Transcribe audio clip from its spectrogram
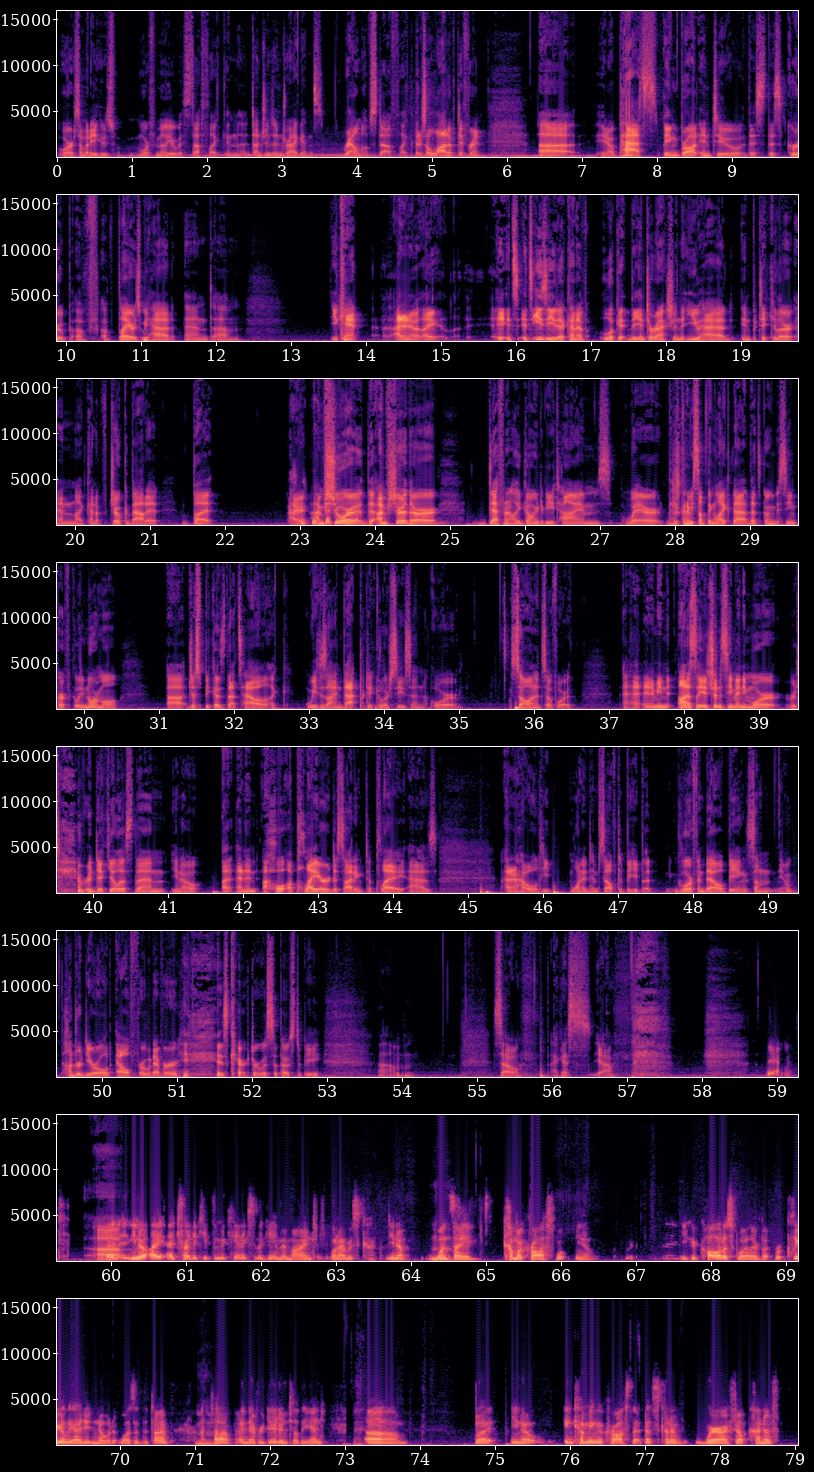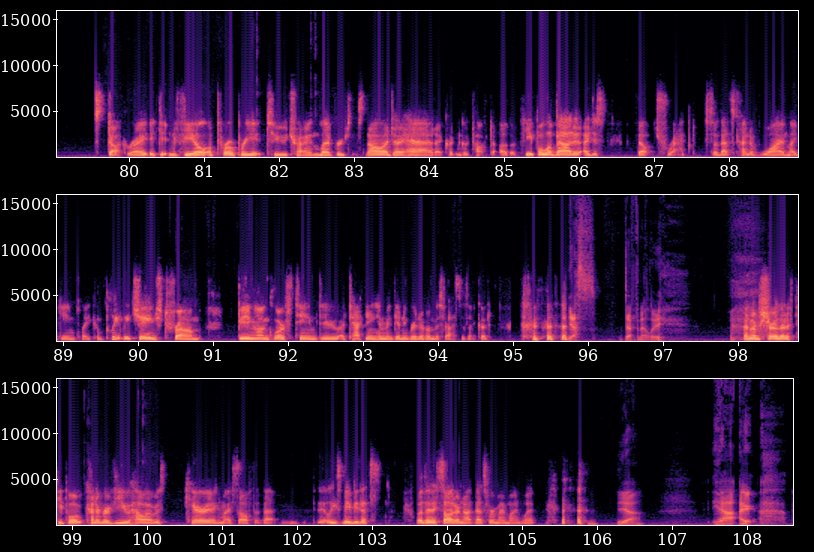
or somebody who's more familiar with stuff like in the Dungeons and Dragons realm of stuff. Like, there's a lot of different uh, you know pasts being brought into this this group of of players we had. And um you can't i don't know like it's it's easy to kind of look at the interaction that you had in particular and like kind of joke about it. But i i'm sure that i'm sure there are definitely going to be times where there's going to be something like that that's going to seem perfectly normal uh, just because that's how like we designed that particular season or so on and so forth I mean, honestly, it shouldn't seem any more ridiculous than you know, a, an a whole a player deciding to play as I don't know how old he wanted himself to be, but Glorfindel being some you know hundred year old elf or whatever his character was supposed to be. Um, so I guess yeah, yeah. Uh, and, you know, I, I tried to keep the mechanics of the game in mind when I was, you know, mm-hmm. once I had come across what you know you could call it a spoiler, but clearly I didn't know what it was at the time. Mm-hmm. I, I never did until the end. Um, but you know, in coming across that, that's kind of where I felt kind of stuck, right? It didn't feel appropriate to try and leverage this knowledge I had. I couldn't go talk to other people about it. I just felt trapped. So that's kind of why my gameplay completely changed from being on Glorf's team to attacking him and getting rid of him as fast as I could. yes, definitely. And I'm sure that if people kind of review how I was carrying myself, that that at least maybe that's whether they saw it or not, that's where my mind went. yeah, yeah. I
